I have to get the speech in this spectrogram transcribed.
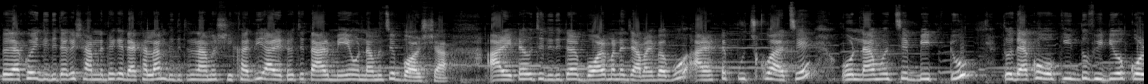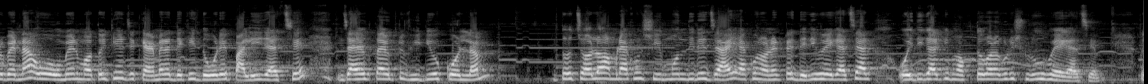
তো দেখো, এই দিদিটাকে সামনে থেকে দেখালাম। দিদিটার নাম হচ্ছে শিখাদি। আর এটা হচ্ছে তার মেয়ে। ওর নাম হচ্ছে বর্ষা। আর এটা হচ্ছে দিদিটার বর মানে জামাইবাবু। আর একটা পুচকু আছে, ওর নাম হচ্ছে বিট্টু। তো দেখো, ও কিন্তু ভিডিও করবে না। ও ওমের মতোই ঠিক যে ক্যামেরা দেখে দৌড়ে পালিয়ে যাচ্ছে। যাই হোক তার একটু ভিডিও করলাম। তো চলো আমরা এখন শিব মন্দিরে যাই। এখন অনেকটাই দেরি হয়ে গেছে আর ওইদিকে আর কি ভক্ত গড়াগড়ি শুরু হয়ে গেছে। তো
